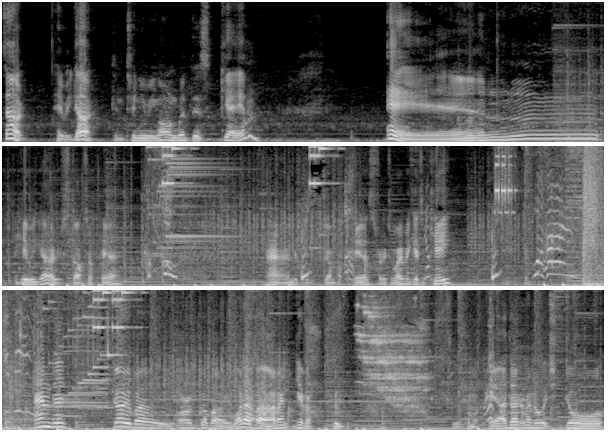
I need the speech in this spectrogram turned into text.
So, here we go. Continuing on with this game. And here we go. Start up here. And jump up here straight away, we get a key. And a gobo or a gobo, whatever. I don't give a poop. So we come up here. I don't remember which door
